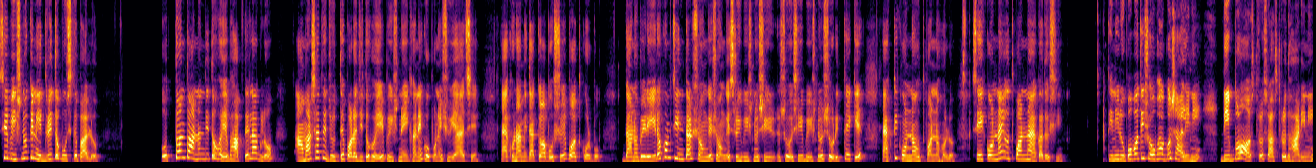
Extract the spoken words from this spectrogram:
সে বিষ্ণুকে নিদ্রিত বুঝতে পারল। অত্যন্ত আনন্দিত হয়ে ভাবতে লাগল, আমার সাথে যুদ্ধে পরাজিত হয়ে বিষ্ণু এখানে গোপনে শুয়ে আছে। এখন আমি তাকে অবশ্যই বধ করব। দানবের এই রকম চিন্তার সঙ্গে সঙ্গে শ্রী বিষ্ণু শ্রী বিষ্ণুর শরীর থেকে একটি কন্যা উৎপন্ন হলো। সেই কন্যাই উৎপন্ন একাদশী। তিনি রূপবতী সৌভাগ্যশালিনী, দিব্য অস্ত্রশাস্ত্র ধারিণী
